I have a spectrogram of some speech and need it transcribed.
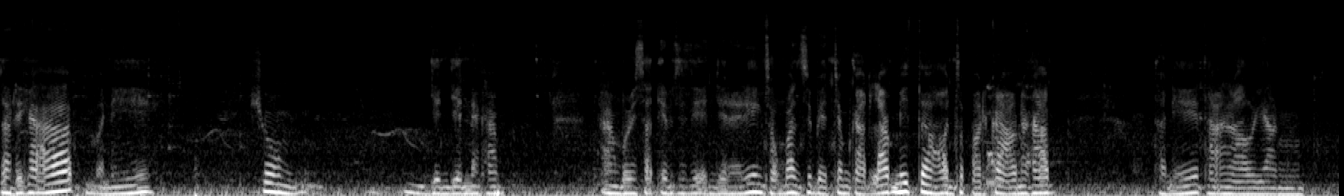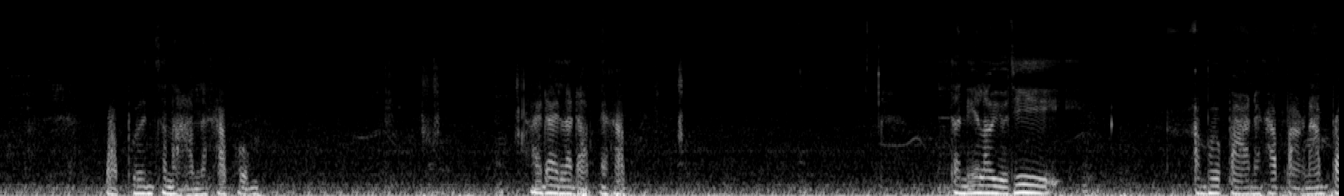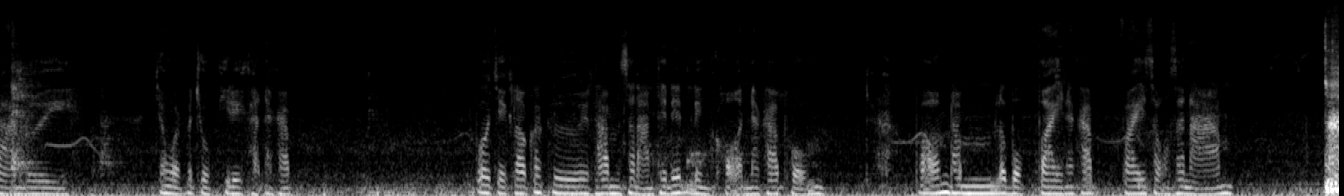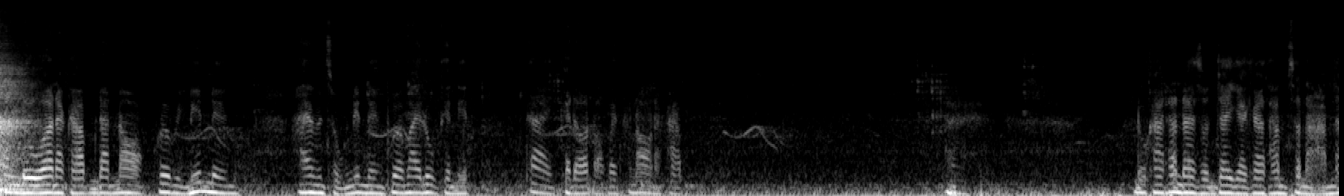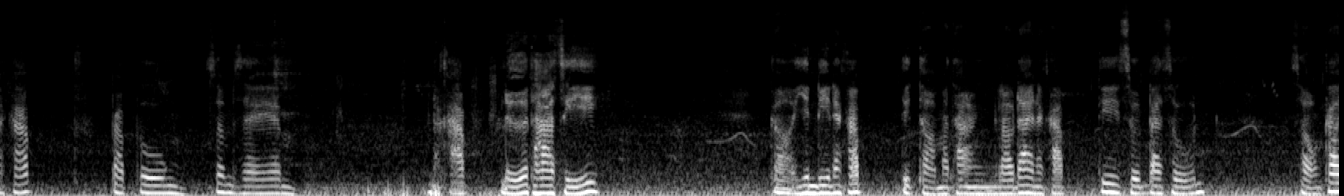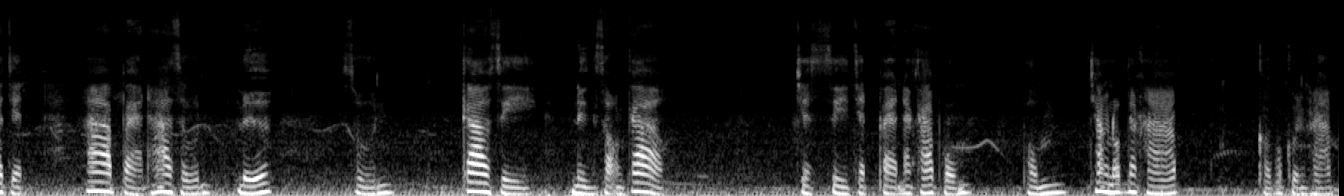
สวัสดีครับ วันนี้ช่วงเย็น ๆ นะครับ ทางบริษัท MCC Engineering 2011 จำกัดรับมิสเตอร์ฮอนสปอร์ตกราวนะครับ ตอนนี้ทางเรายังปรับพื้นสนามนะครับผม ให้ได้ระดับนะครับ ตอนนี้เราอยู่ที่อำเภอปานะครับ ปากน้ำปราณเลย จังหวัดประจวบคีรีขันธ์นะครับ โปรเจกต์เราก็คือทำสนามเทนนิสหนึ่งขอนนะครับผมพร้อมทำระบบไฟนะครับ ไฟสองสนามด้านรั้วนะครับ ด้านนอกเพิ่มอีกนิดนึง ให้มันสูงนิดนึงเพื่อไม่ให้ลูกเทนนิสได้กระดอนออกไปข้างนอกนะครับลูกค้าท่านใดสนใจอยากจะทำสนามนะครับ ปรับปรุงซ่อมแซม นะครับ หรือทาสี ก็ยินดีนะครับ ติดต่อมาทางเราได้นะครับ ที่ 080 297 5850 หรือ 094 129 7478 นะครับผม ผมช่างนบนะครับ ขอบพระคุณครับ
